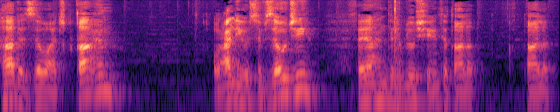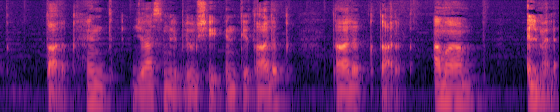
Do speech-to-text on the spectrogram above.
هذا الزواج قائم وعلي يوسف زوجي فيا هند البلوشي أنت طالق طالق طالق. هند جاسم البلوشي أنت طالق طالق طالق. أمام الملأ.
